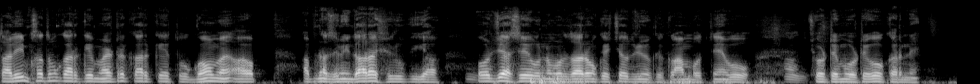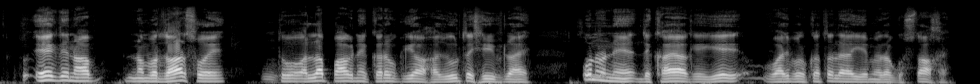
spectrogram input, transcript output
تعلیم ختم کر کے میٹرک کر کے تو گاؤں میں آپ اپنا زمیندارہ شروع کیا۔ اور جیسے وہ نمبرداروں کے چودھریوں کے کام ہوتے ہیں وہ چھوٹے موٹے وہ کرنے۔ تو ایک دن آپ نمبردار سوئے۔ تو اللہ پاک نے کرم کیا حضور تشریف لائے۔ انہوں نے دکھایا کہ یہ واجب القتل ہے یہ میرا گستاخ ہے۔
